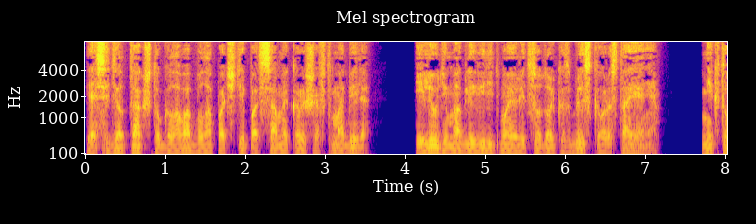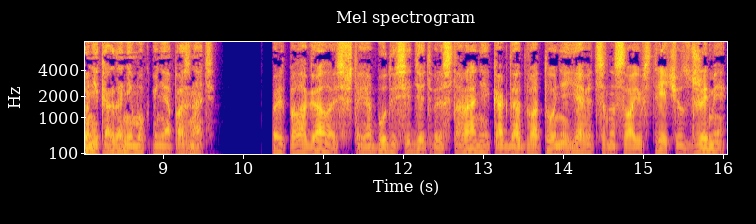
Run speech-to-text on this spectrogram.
я сидел так, что голова была почти под самой крышей автомобиля, и люди могли видеть мое лицо только с близкого расстояния. Никто никогда не мог меня опознать. Предполагалось, что я буду сидеть в ресторане, когда два Тони явятся на свою встречу с Джимми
